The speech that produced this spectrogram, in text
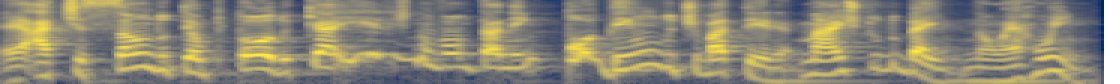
é, atiçando o tempo todo, que aí eles não vão estar tá nem podendo te bater. Mas tudo bem, não é ruim.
